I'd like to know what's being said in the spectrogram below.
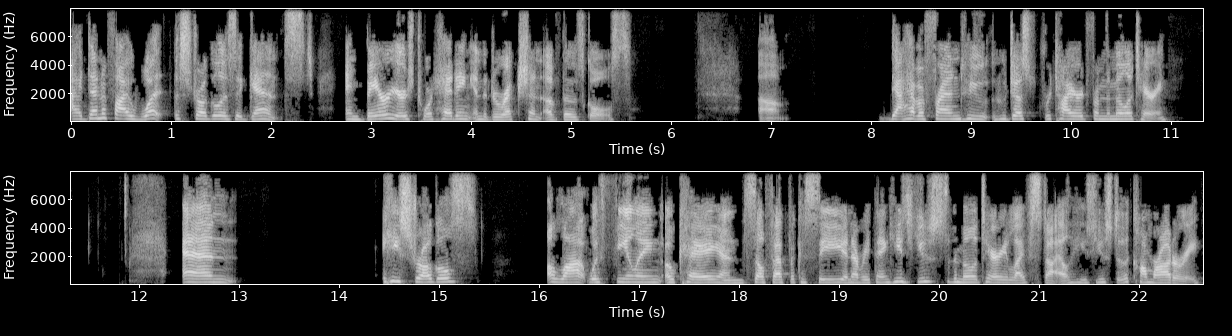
identify what the struggle is against and barriers toward heading in the direction of those goals. Um, i have a friend who who just retired from the military. And he struggles a lot with feeling okay and self-efficacy and everything. He's used to the military lifestyle. He's used to the camaraderie.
